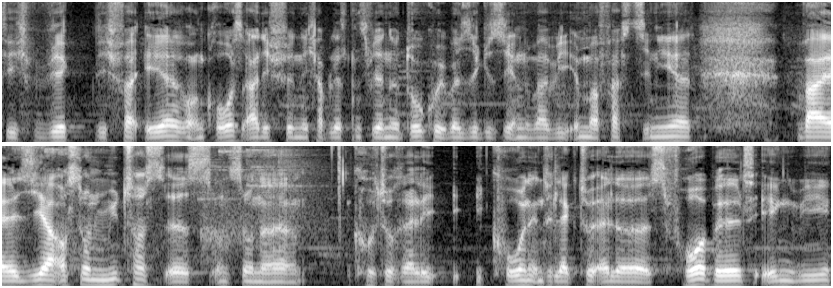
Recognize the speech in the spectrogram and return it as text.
die ich wirklich verehre und großartig finde. Ich habe letztens wieder eine Doku über sie gesehen und war wie immer fasziniert, weil sie ja auch so ein Mythos ist und so eine kulturelle Ikone, intellektuelles Vorbild irgendwie.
